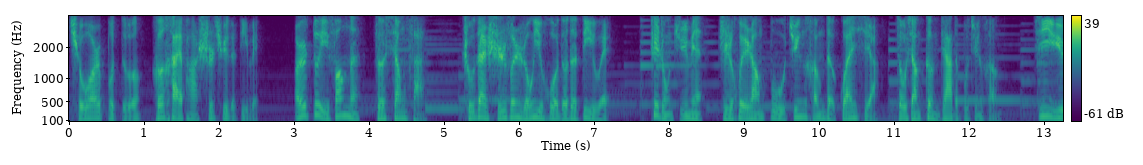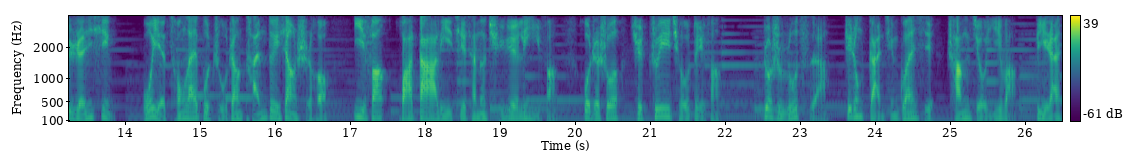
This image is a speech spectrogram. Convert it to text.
求而不得和害怕失去的地位，而对方呢，则相反，处在十分容易获得的地位。这种局面只会让不均衡的关系啊走向更加的不均衡。基于人性，我也从来不主张谈对象时候一方花大力气才能取悦另一方，或者说去追求对方。若是如此啊，这种感情关系长久以往必然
